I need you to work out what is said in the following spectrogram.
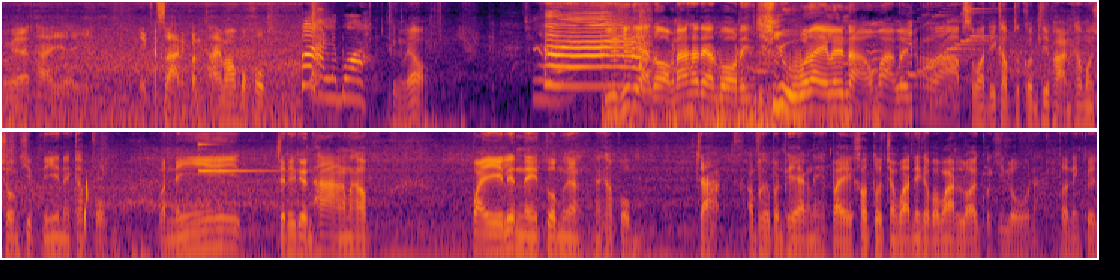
มาแวะถ่ายไอ้เอกสารก่อนถ่ายมาบ่ครบบ้าเลยบ่ถึงแล้วอยู่ที่แดดออกนะถ้าแดดบอกนี่อยู่ไม่ได้เลยหนาวมากเลยครับสวัสดีครับทุกคนที่ผ่านเข้ามาชมคลิปนี้นะครับ ผม วันนี้จะได้เดินทางนะครับ ไปเล่นในตัวเมืองนะครับ ผมจากอำเภอปันแพงนี่ไปเข้าตัวจังหวัดนี่ก็ประมาณร้อยกว่ากิโลนะตอนนี้เกิด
